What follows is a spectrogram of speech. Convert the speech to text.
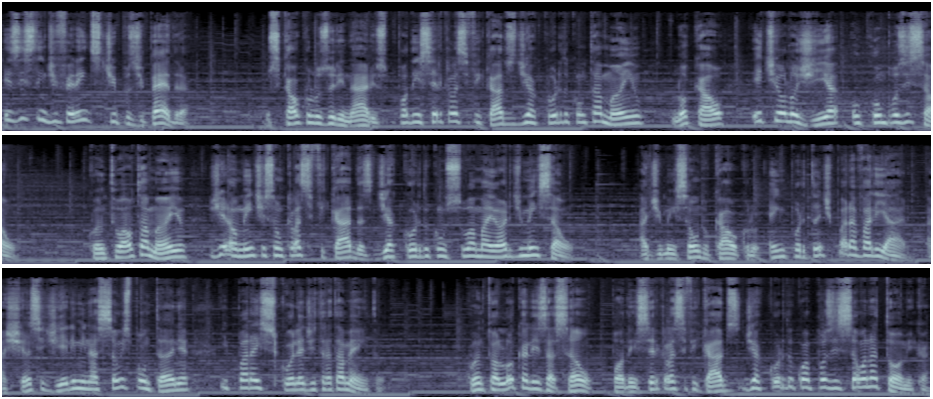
Existem diferentes tipos de pedra. Os cálculos urinários podem ser classificados de acordo com tamanho, local, etiologia ou composição. Quanto ao tamanho, geralmente são classificadas de acordo com sua maior dimensão. A dimensão do cálculo é importante para avaliar a chance de eliminação espontânea e para a escolha de tratamento. Quanto à localização, podem ser classificados de acordo com a posição anatômica,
